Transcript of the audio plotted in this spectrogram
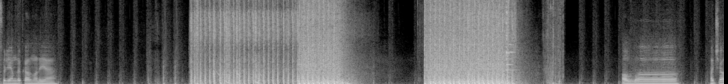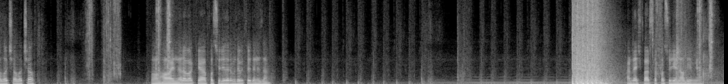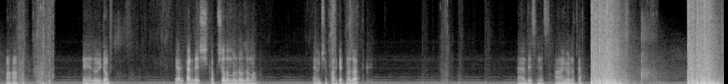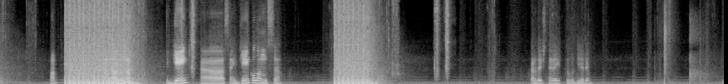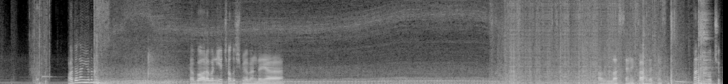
Fasulyem de kalmadı ya. Allah. Açal açal açal. Lan hainlere bak ya. Fasulyelerimi de bitirdiniz lan. Kardeş varsa fasulyeni alayım ya. Aha. Seni duydum. Gel kardeş kapışalım burada o zaman. Benim için fark etmez artık. Neredesiniz? Aha gördüm sen. Lan? Sen ne yapıyorsun lan? Gank? Aa sen gank olan mısın? Kardeş nereye gitti bu diğeri? Hadi lan yürü lan. Ya bu araba niye çalışmıyor bende ya? Allah seni kahretmesin. Lan botçuk.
